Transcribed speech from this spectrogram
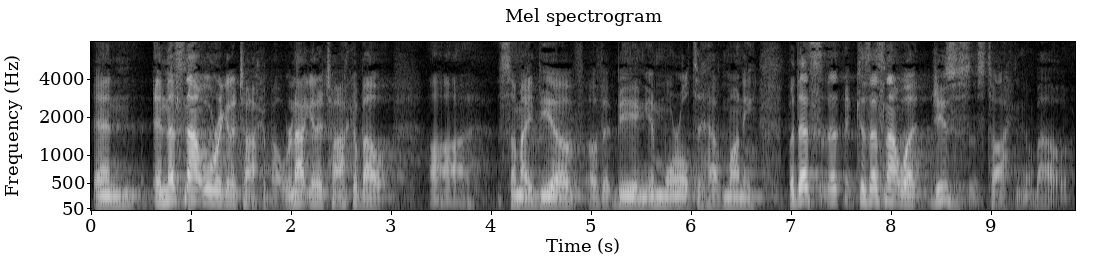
And, and that's not what we're going to talk about. We're not going to talk about uh, some idea of, of it being immoral to have money. But that's because that's not what Jesus is talking about.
